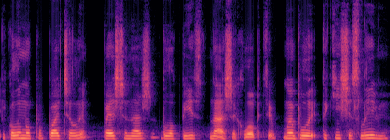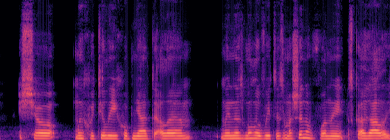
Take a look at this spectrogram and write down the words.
і коли ми побачили перший наш блокпіст наших хлопців, ми були такі щасливі, що ми хотіли їх обняти, але ми не змогли вийти з машини. Вони сказали,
